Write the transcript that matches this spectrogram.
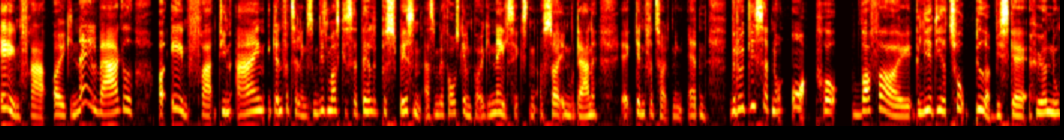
En fra originalværket, og en fra din egen genfortælling, som ligesom også kan sætte det her lidt på spidsen, altså med forskellen på originalteksten og så en moderne øh, genfortolkning af den. Vil du ikke lige sætte nogle ord på, hvorfor øh, det lige er de her to bidder, vi skal høre nu,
